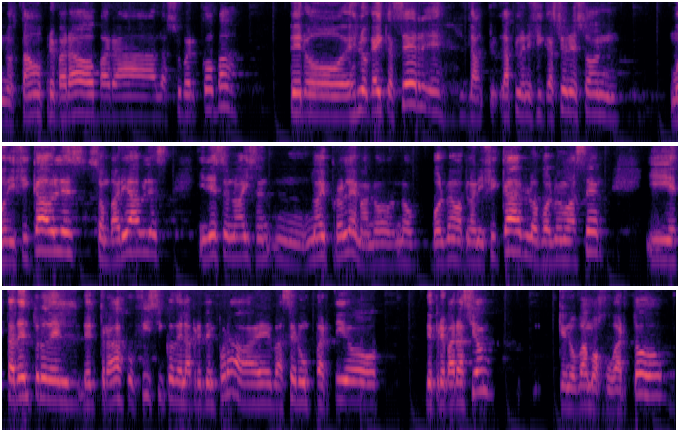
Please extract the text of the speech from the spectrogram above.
no estábamos preparados para la Supercopa, pero es lo que hay que hacer, las planificaciones son modificables, son variables y de eso no hay, no hay problema, no, no volvemos a planificar, lo volvemos a hacer y está dentro del, trabajo físico de la pretemporada, va a ser un partido de preparación que nos vamos a jugar todo,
